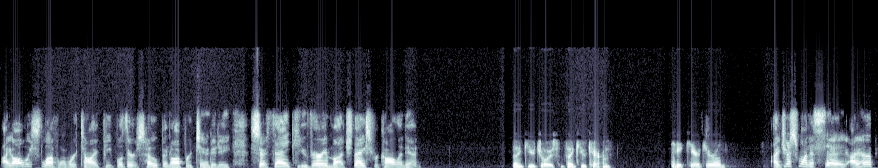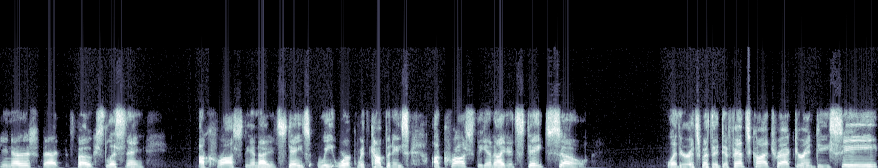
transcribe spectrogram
I always love when we're telling people there's hope and opportunity. So thank you very much. Thanks for calling in. Thank you, Joyce, and thank you, Karen. Take care, Gerald. I just want to say, I hope you notice that, folks listening across the United States, we work with companies across the United States. So, whether it's with a defense contractor in DC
